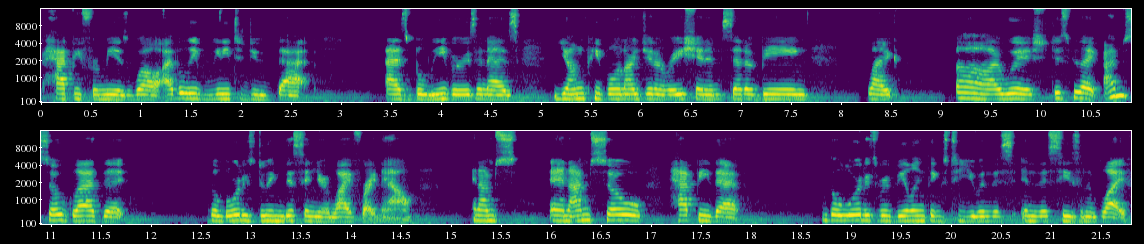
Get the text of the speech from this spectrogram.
happy for me as well. I believe we need to do that as believers and as young people in our generation instead of being like, oh, I wish, just be like, I'm so glad that the Lord is doing this in your life right now. And I'm and I'm so happy that the Lord is revealing things to you in this in this season of life.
